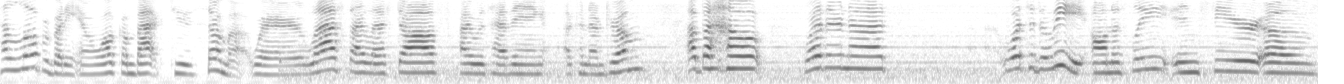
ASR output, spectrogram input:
Hello, everybody, and welcome back to Soma, where last I left off, I was having a conundrum about whether or not what to delete, honestly, in fear of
